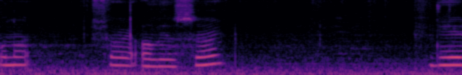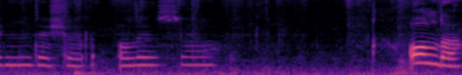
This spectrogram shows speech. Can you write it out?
Bunu şöyle alıyorsun. Diğerini de şöyle alıyorsun. Oldu.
